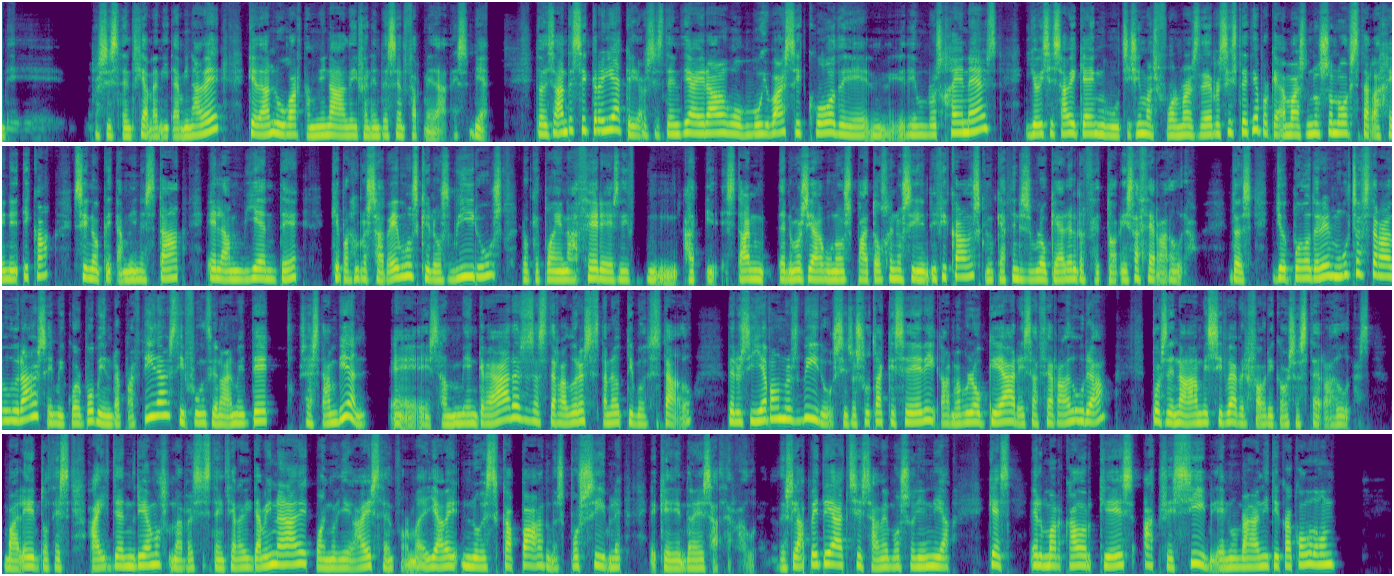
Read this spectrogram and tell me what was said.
resistencia a la vitamina D que dan lugar también a diferentes enfermedades. Bien, Entonces, antes se creía que la resistencia era algo muy básico de, unos genes y hoy se sabe que hay muchísimas formas de resistencia porque además no solo está la genética, sino que también está el ambiente, que por ejemplo sabemos que los virus lo que pueden hacer es, mm, están, tenemos ya algunos patógenos identificados que lo que hacen es bloquear el receptor, esa cerradura. Entonces, yo puedo tener muchas cerraduras en mi cuerpo bien repartidas y funcionalmente, están bien, eh, están bien creadas, esas cerraduras están en óptimo estado. Pero si lleva unos virus y resulta que se dedican a bloquear esa cerradura, pues de nada me sirve haber fabricado esas cerraduras. ¿Vale? Entonces ahí tendríamos una resistencia a la vitamina A cuando llega esta en forma de llave, no es capaz, no es posible que entre esa cerradura. Entonces la PTH sabemos hoy en día que es el marcador que es accesible en una analítica común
